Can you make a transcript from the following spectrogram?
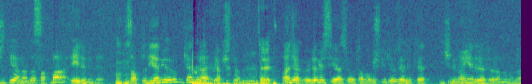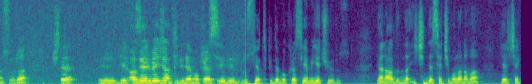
ciddi anlamda sapma eğiliminde. Hı hı. Saptı diyemiyorum, kendine yakıştıramıyorum. Evet. Ancak öyle bir siyasi ortam oluştu ki özellikle 2017 referandumundan sonra işte e, bir Azerbaycan tipi demokrasi, bir Rusya tipi demokrasiye mi geçiyoruz? Yani adında içinde seçim olan ama gerçek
